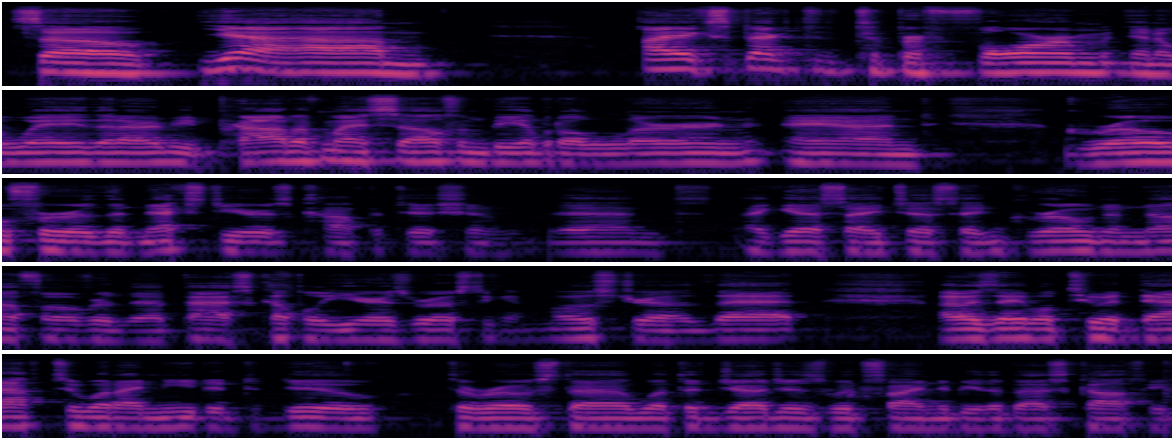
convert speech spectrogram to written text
so yeah. Um, I expected to perform in a way that I would be proud of myself and be able to learn and grow for the next year's competition. And I guess I just had grown enough over the past couple years roasting at Mostra that I was able to adapt to what I needed to do to roast uh, what the judges would find to be the best coffee.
